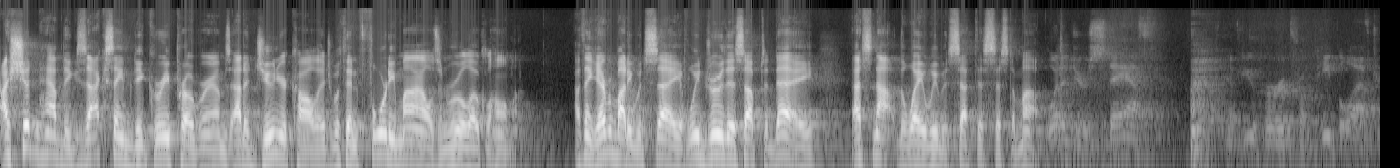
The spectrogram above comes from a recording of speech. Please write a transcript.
I shouldn't have the exact same degree programs at a junior college within 40 miles in rural Oklahoma. I think everybody would say if we drew this up today, that's not the way we would set this system up. What did your staff, have you heard from people after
